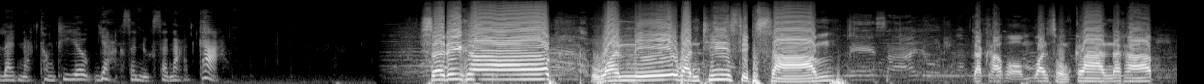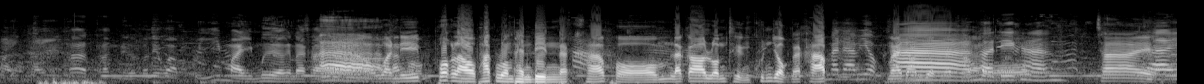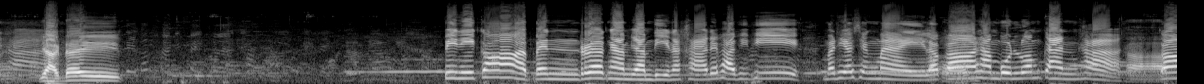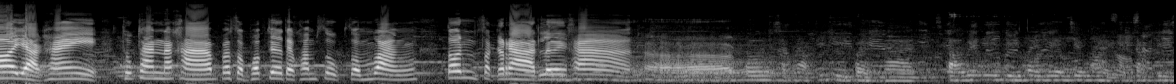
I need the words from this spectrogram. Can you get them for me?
และนักท่องเที่ยวอย่างสนุกสนานค่ะ สวัสดีครับ วันนี้วันที่ 13 เมษายนนะนะครับผมวันสงกรานต์นะครับ ใหม่เมืองนะครับอ่า วันนี้พวกเราพักรวมแผ่นดินนะครับผมแล้วก็รวมถึงคุณหยกนะครับ มาดามหยกมาดามหยกนะครับ สวัสดีค่ะใช่ ใช่ค่ะ อยากได้ปีนี้ก็เป็นเลิกษ์งามยามดีนะคะ ได้พาพี่ๆมาเที่ยวเชียงใหม่ แล้วก็ทำบุญร่วมกันค่ะ ครับก็อยากให้ทุกท่านนะคะ ประสบพบเจอแต่ความสุขสมหวังต้นสักราชเลยค่ะก็สำหรับพิธีเปิดงานเอ่อเวทีปีใหม่เมืองเชียงใหม่ประจำปี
